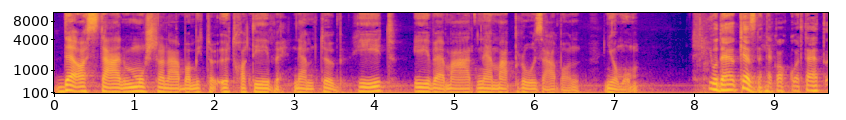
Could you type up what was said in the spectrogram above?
de aztán mostanában, mit 5-6 éve, nem több, 7 éve már nem, már prózában nyomom. Jó, de kezdetek akkor, tehát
